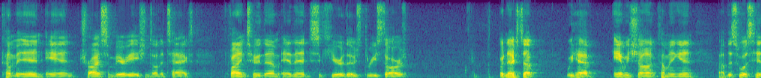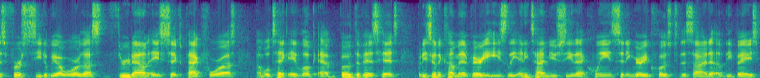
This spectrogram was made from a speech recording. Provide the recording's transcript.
come in, and try some variations on attacks, fine tune them, and then secure those three stars. But next up, we have Amishan coming in. Uh, this was his first CWL war with us. Threw down a six pack for us. Uh, we'll take a look at both of his hits, but he's going to come in very easily. Anytime you see that queen sitting very close to the side of the base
